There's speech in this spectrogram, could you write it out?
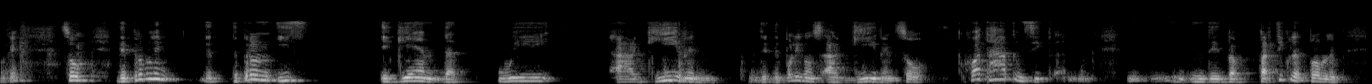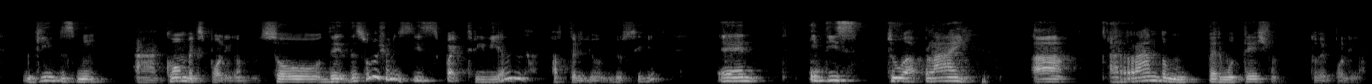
Okay, so the problem the, the problem is again that we are given the, the polygons are given. So what happens if the particular problem gives me a convex polygon? So the, the solution is, is quite trivial after you, you see it. And it is to apply a, a random permutation to the polygon.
